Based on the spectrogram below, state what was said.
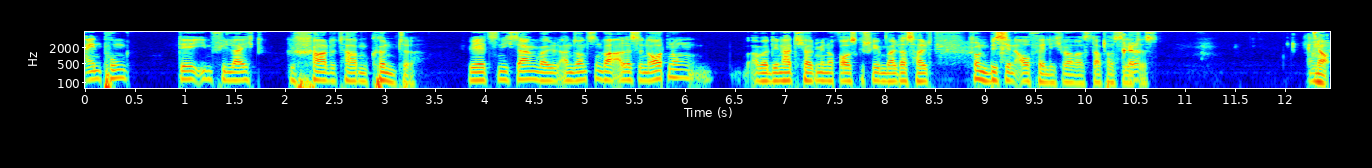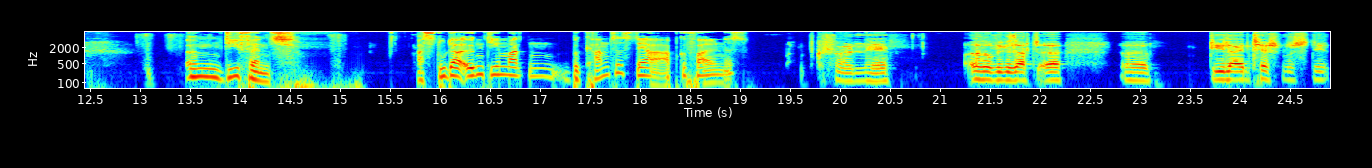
ein Punkt, der ihm vielleicht geschadet haben könnte. Ich will jetzt nicht sagen, weil ansonsten war alles in Ordnung, aber den hatte ich halt mir noch rausgeschrieben, weil das halt schon ein bisschen auffällig war, was da passiert okay. ist. Ja. Ähm, Defense. Hast du da irgendjemanden Bekanntes, der abgefallen ist? Abgefallen, nee. Also wie gesagt, äh, äh, D-Line technisch, äh,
